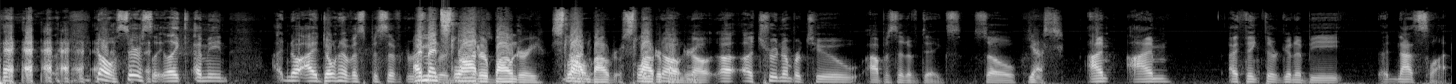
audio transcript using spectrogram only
no, seriously. Like I mean, no, I don't have a specific. i meant slaughter boundary slot No, boundary slaughter no, boundary No, a, a true number two opposite of Diggs. So yes I'm I'm I think they're going to be uh, not slot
